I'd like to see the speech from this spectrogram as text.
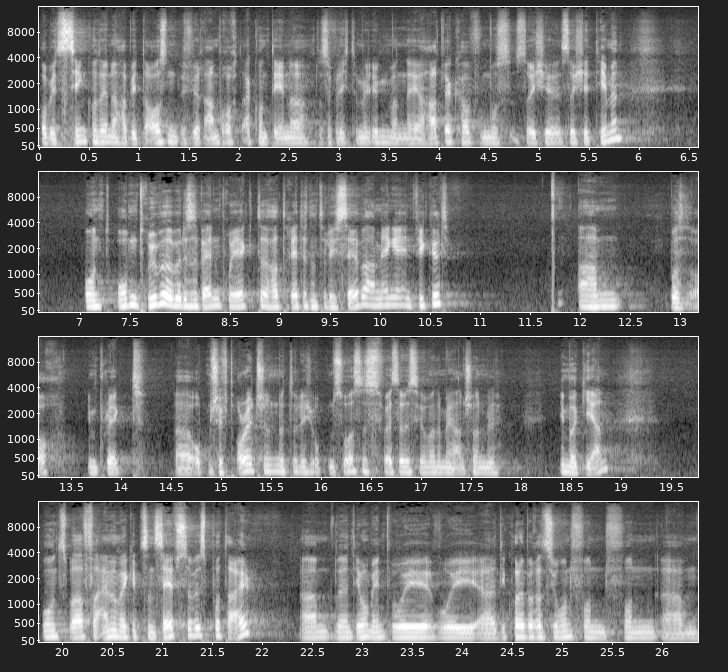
ich jetzt 10 Container, habe ich 1000, wie viel RAM braucht ein Container, dass ich vielleicht einmal irgendwann neue Hardware kaufen muss, solche, solche Themen. Und oben drüber über diese beiden Projekte hat Reddit natürlich selber eine Menge entwickelt ähm, was auch im Projekt äh, OpenShift Origin natürlich Open Source ist, falls ihr das jemand einmal anschauen will, immer gern. Und zwar vor allem einmal gibt es ein Self-Service-Portal, ähm, in dem Moment, wo ich, wo ich äh, die Kollaboration von, von ähm,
